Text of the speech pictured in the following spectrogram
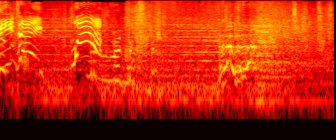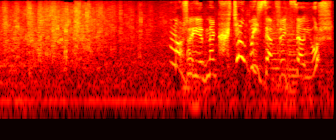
DJ! Łap! Może jednak chciałbyś zawrzeć sojusz?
